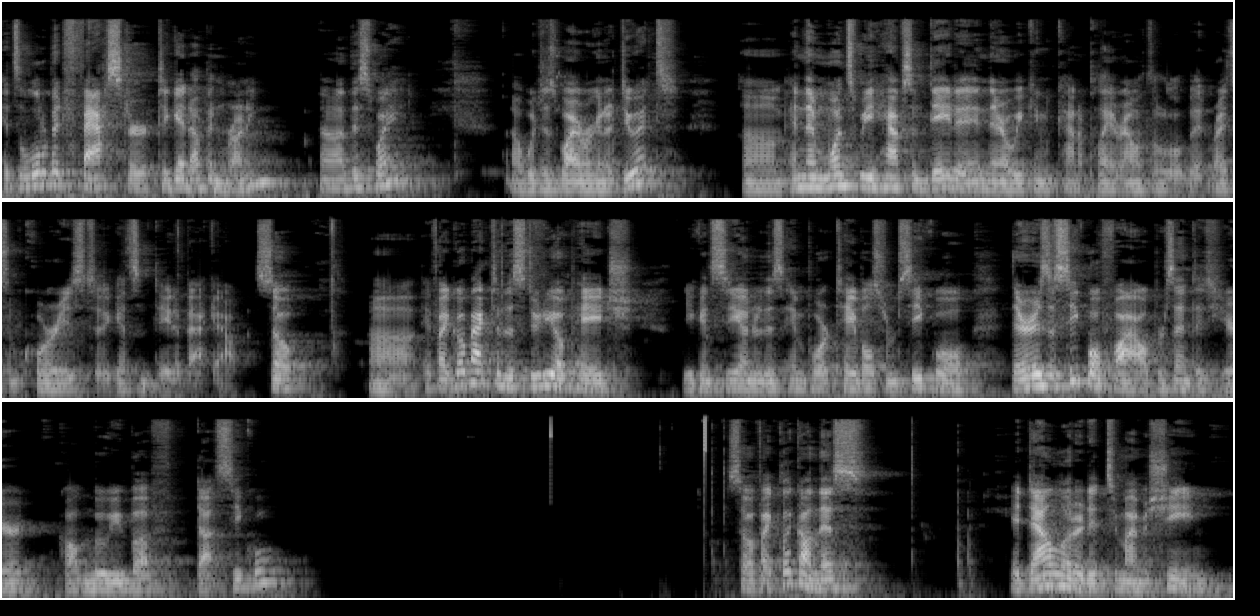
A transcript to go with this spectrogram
It's a little bit faster to get up and running uh, this way, uh, which is why we're going to do it. Um, and then once we have some data in there, we can kind of play around with it a little bit, write some queries to get some data back out. So uh, if I go back to the studio page, you can see under this import tables from SQL, there is a SQL file presented here called moviebuff.sql. So if I click on this, it downloaded it to my machine.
